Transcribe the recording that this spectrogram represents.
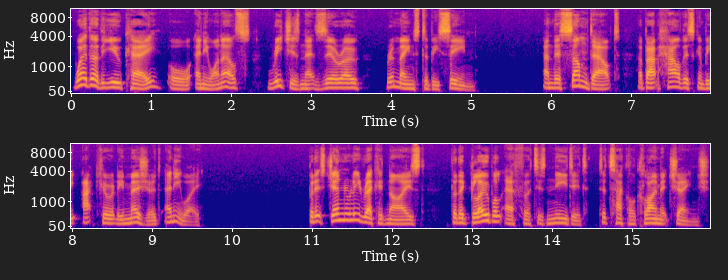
Whether the UK, or anyone else, reaches net zero remains to be seen. And there's some doubt about how this can be accurately measured anyway. But it's generally recognised that a global effort is needed to tackle climate change.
